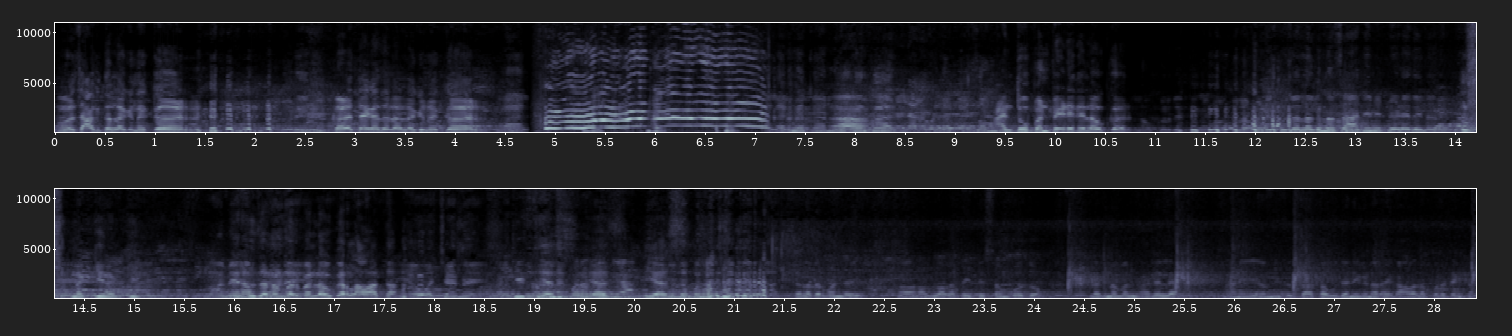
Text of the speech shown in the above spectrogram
म्हणून सांगतो लग्न कर. कळतंय का तुला? लग्न कर. हा. आणि तू पण पेढे दे लवकर. तुझं लग्नाच्या आधी मी पेढे देणार आहे. नक्की नक्की. तुझा नंबर. पण लवकर लाव आता. Yes yes yes. चला तर मंडळी हा हा ब्लॉग आता इथे संपवतो. लग्न पण झालेलं आहे. आणि मी सुद्धा आता उद्या निघणार आहे गावाला परत एकदा.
